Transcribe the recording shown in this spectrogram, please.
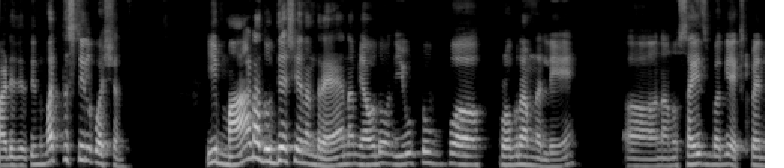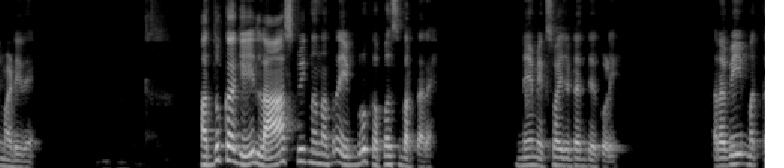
ಮಾಡಿದಿರ್ತೀನಿ. ಮತ್ತೆ ಸ್ಟಿಲ್ ಕ್ವಶನ್ ಈ ಮಾಡೋದು ಉದ್ದೇಶ ಏನಂದ್ರೆ ನಮ್ಮ ಯಾವುದೋ ಒಂದು ಯೂಟ್ಯೂಬ್ ಪ್ರೋಗ್ರಾಮ್ನಲ್ಲಿ ನಾನು ಸೈಜ್ ಬಗ್ಗೆ ಎಕ್ಸ್ಪ್ಲೈನ್ ಮಾಡಿದೆ. ಅದಕ್ಕಾಗಿ ಲಾಸ್ಟ್ ವೀಕ್ ನನ್ನ ಹತ್ರ ಇಬ್ರು ಕಪಲ್ಸ್ ಬರ್ತಾರೆ. ನೇಮ್ ಎಕ್ಸ್ ವೈ ಅಂತ ತಿಳ್ಕೊಳ್ಳಿ. ರವಿ ಮತ್ತು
